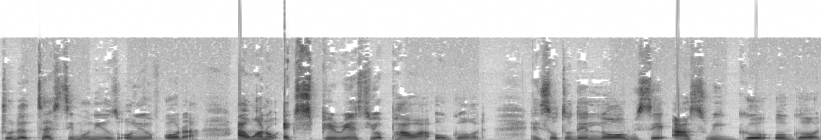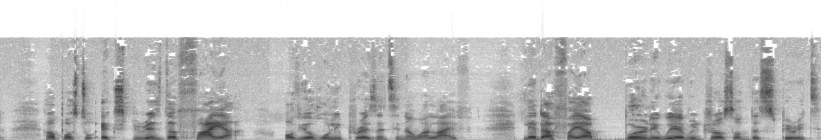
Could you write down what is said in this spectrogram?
through the testimonies only of other. I want to experience your power, oh God. And so today, Lord, we say, as we go, oh God, help us to experience the fire of your holy presence in our life. Let that fire burn away every dross of the Spirit.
